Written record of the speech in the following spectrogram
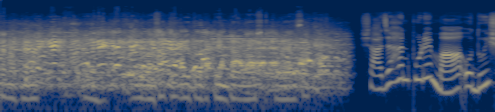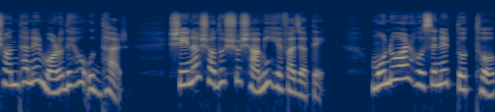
দেখছেন শাহজাহানপুরে মা ও দুই সন্তানের মরদেহ উদ্ধার। সেনা সদস্য স্বামী হেফাজতে। মনোয়ার হোসেনের তথ্য,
